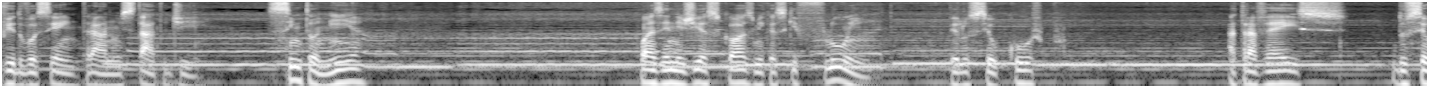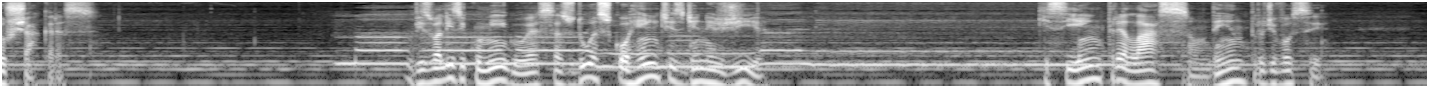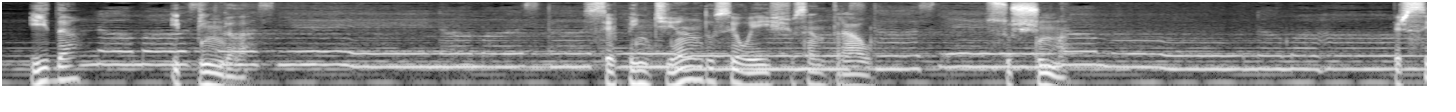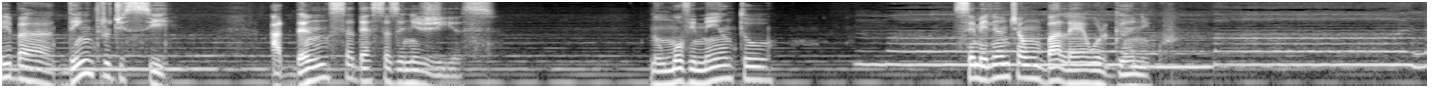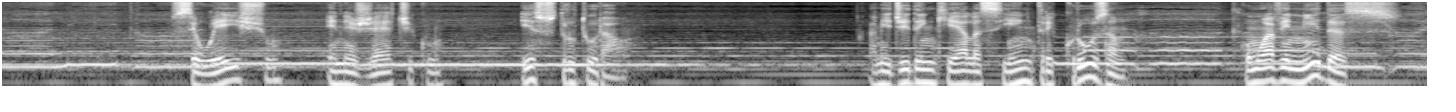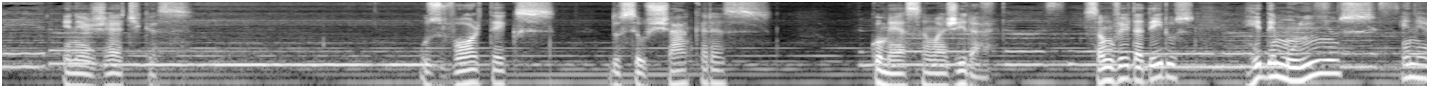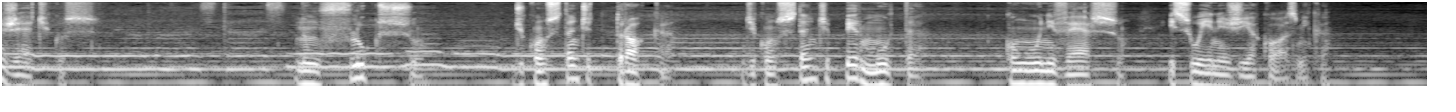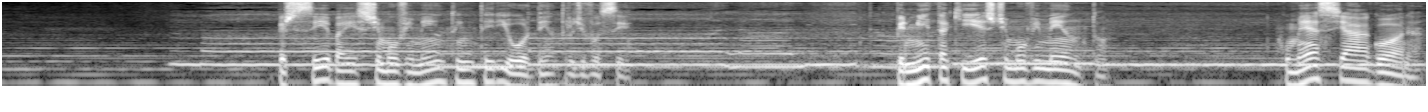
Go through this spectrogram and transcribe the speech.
Convido você a entrar num estado de sintonia com as energias cósmicas que fluem pelo seu corpo através dos seus chakras. Visualize comigo essas duas correntes de energia que se entrelaçam dentro de você, Ida e Pingala, serpenteando seu eixo central, Sushuma. Perceba dentro de si a dança dessas energias, num movimento semelhante a um balé orgânico. Seu eixo energético estrutural. À medida em que elas se entrecruzam como avenidas energéticas, os vórtex dos seus chakras começam a girar. São verdadeiros redemoinhos energéticos num fluxo de constante troca, de constante permuta com o universo e sua energia cósmica. Perceba este movimento interior dentro de você. Permita que este movimento comece a agora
